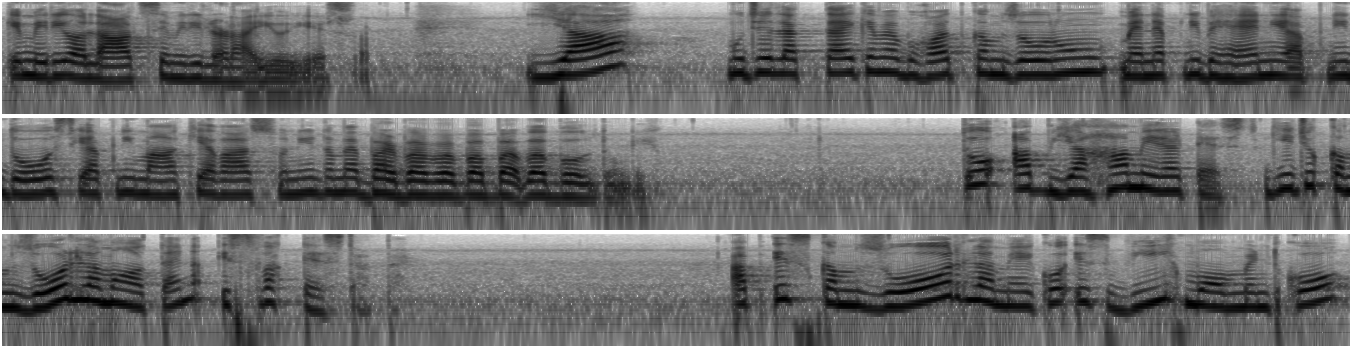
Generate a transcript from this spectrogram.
کہ میری اولاد سے میری لڑائی ہوئی ہے اس وقت۔ یا مجھے لگتا ہے کہ میں بہت کمزور ہوں، میں نے اپنی بہن یا اپنی دوست یا اپنی ماں کی آواز سنی تو میں بڑھ بڑھ بڑھ بڑھ بڑھ بول دوں گی۔ تو اب یہاں میرا ٹیسٹ یہ جو کمزور لمحہ ہوتا ہے نا، اس وقت ٹیسٹ آتا ہے۔ اب اس کمزور لمحے کو، اس ویک مومنٹ کو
